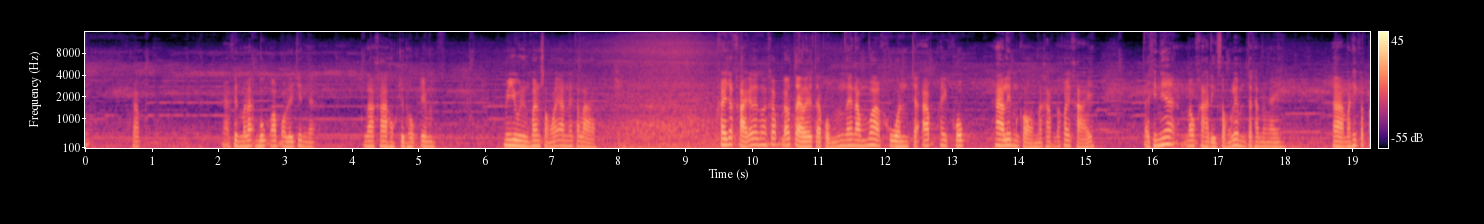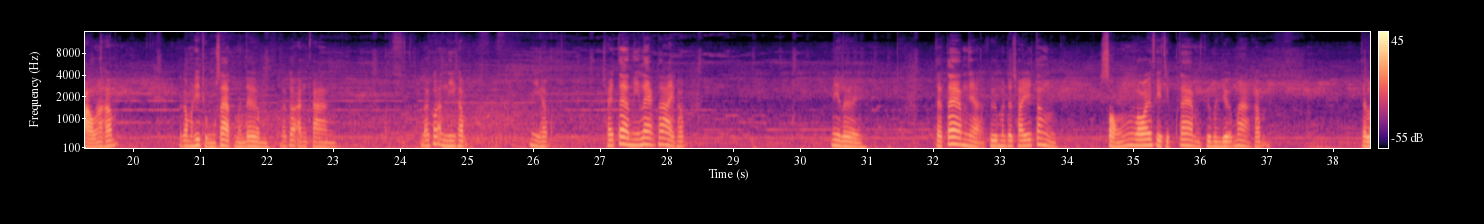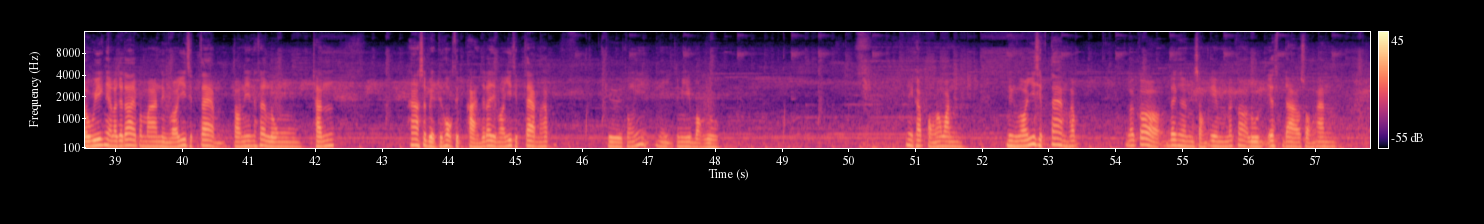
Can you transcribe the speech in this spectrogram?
ครับขึ้นมาแล้ว book of origin เนี่ยราคา 6.6m มีอยู่ 1,200 อันในตลาด ใครจะขายก็ได้นะครับ แล้วแต่เลยแต่ผมแนะนำว่าควรจะอัพให้ครบ 5 เล่มก่อนนะครับ แล้วค่อยขาย แต่ทีเนี้ยเราขาดอีก 2 เล่มจะทำยังไง อ่า มาที่กระเป๋านะครับ แล้วก็มาที่ถุงแซดเหมือนเดิม แล้วก็อันกลาง แล้วก็อันนี้ครับ นี่ครับ ใช้แต้มนี้แลกได้ครับ นี่เลย แต่แต้มเนี่ยคือมันจะใช้ตั้ง 240 แต้ม คือมันเยอะมากครับแต่ละวีคเนี่ยเราจะได้ประมาณ 120 แต้ม ตอนนี้ถ้าลงชั้น 51ถึง60 ผ่านจะได้อย่างน้อย20 แต้มนะครับ คือตรงนี้นี่จะมีบอกอยู่ นี่ครับของรางวัล 120 แต้มครับ แล้วก็ได้เงิน 2M แล้วก็รูน S ดาว 2 อัน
